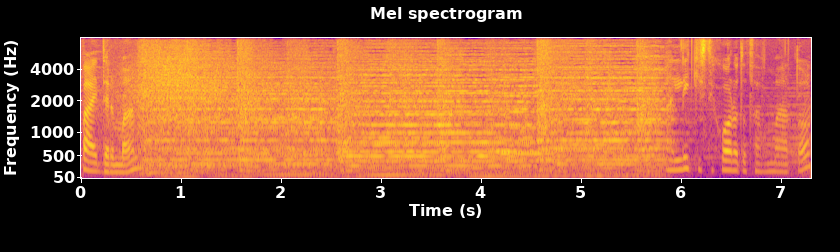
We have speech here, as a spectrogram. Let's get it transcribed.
Spider-Man, Αλίκη στη χώρα των θαυμάτων,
